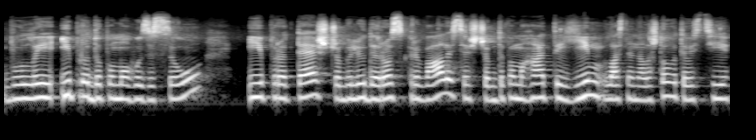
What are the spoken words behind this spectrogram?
були і про допомогу ЗСУ, і про те, щоб люди розкривалися, щоб допомагати їм власне налаштовувати ось ці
